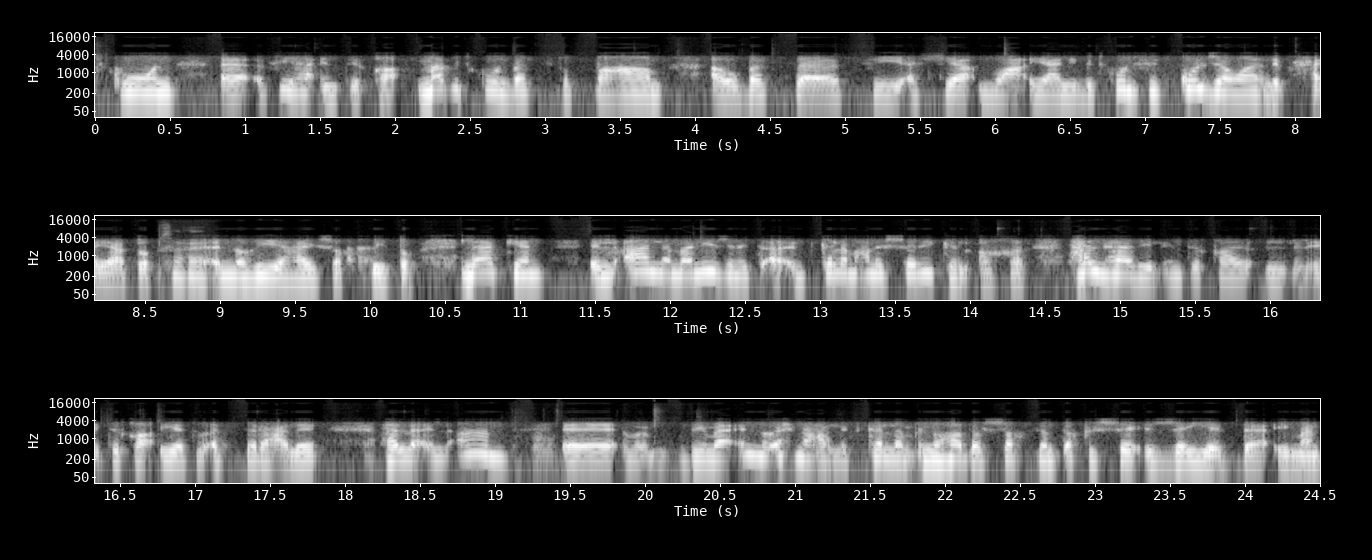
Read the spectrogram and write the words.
تكون فيها انتقاء. ما بتكون بس في الطعام أو بس في أشياء مع يعني بتكون في كل جوانب حياته صحيح. لأنه هي هاي شخصيته. لكن الآن لما نيجي نتكلم عن الشريك الآخر هل هذه الانتقاء الانتقائية تؤثر عليه؟ هلأ الآن بما أنه إحنا عم نتكلم أنه هذا الشخص ينتقي الشيء الجيد دائما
